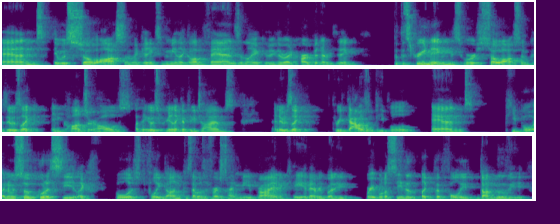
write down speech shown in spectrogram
and it was so awesome. Like getting to meet like a lot of fans and like doing the red carpet and everything. But the screenings were so awesome because it was like in concert halls. I think it was screened like a few times, and it was like three thousand people and people, and it was so cool to see it like full fully done because that was the first time me, Brian, and Kate and everybody were able to see the like the fully done movie,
